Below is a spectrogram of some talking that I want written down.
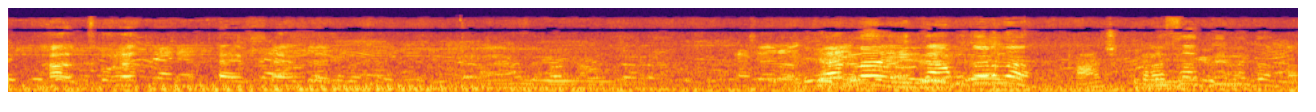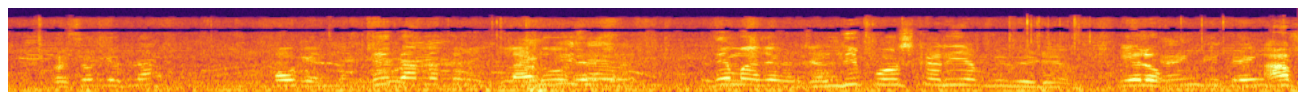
थोड़ा टाइम टाइम लगेगा ना एक काम करना। प्रसाद देने करना प्रसाद घेतला? हो गया। दे देना तुम्ही लाडू वगैरे दे माझ्याकडे। जल्दी पोस्ट करिए अपनी वीडियो ये लो। आप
